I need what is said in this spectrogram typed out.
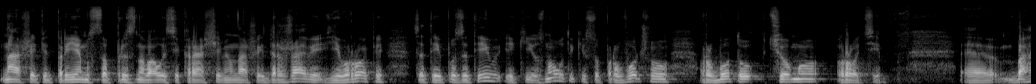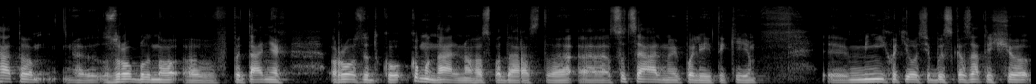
Наші підприємства признавалися кращими в нашій державі, в Європі. Це той позитив, який знову таки супроводжував роботу в цьому році. Е, Багато е, зроблено е, в питаннях розвитку комунального господарства, соціальної політики. Мені хотілося би сказати, що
